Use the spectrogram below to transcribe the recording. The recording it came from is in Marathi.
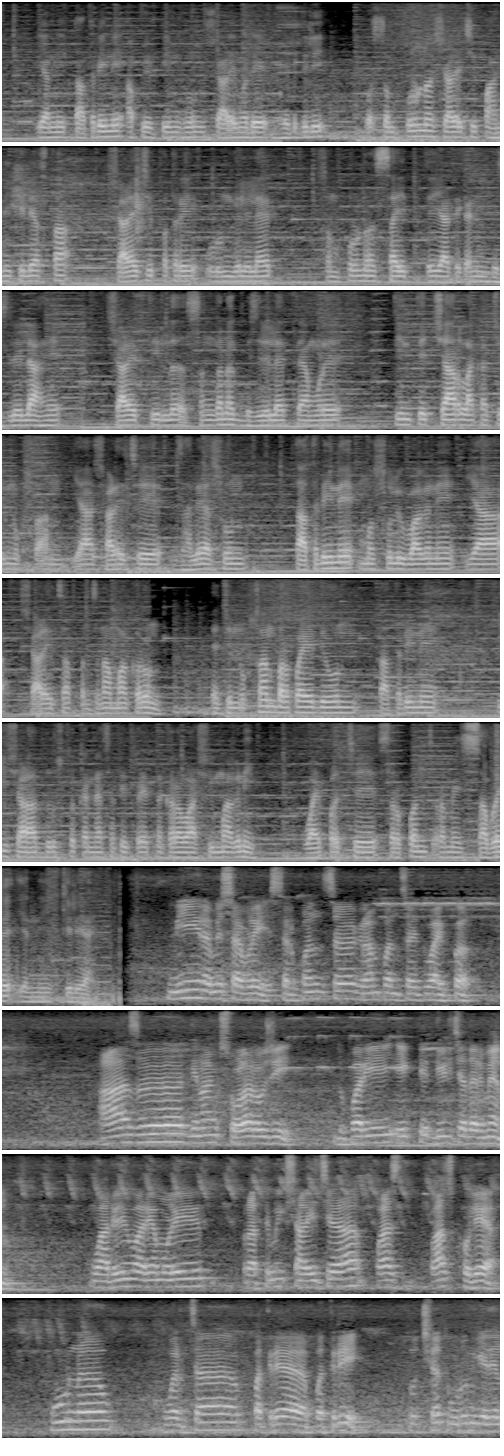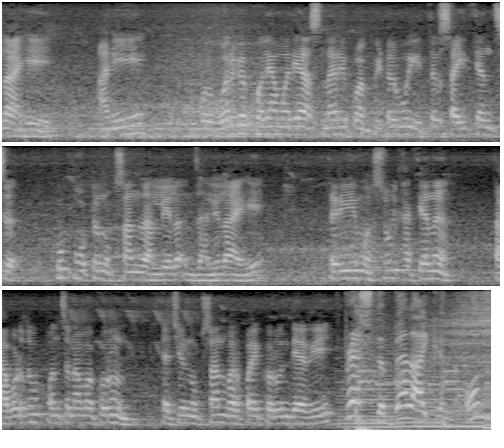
यांनी तातडीने आपली टीम घेऊन शाळेमध्ये भेट दिली व संपूर्ण शाळेची पाहणी केली असता शाळेची पत्रे उडून गेलेले आहेत. संपूर्ण साहित्य या ठिकाणी भिजलेलं आहे. शाळेतील संगणक भिजलेले आहेत. त्यामुळे तीन ते चार लाखाचे नुकसान या शाळेचे झाले असून तातडीने महसूल विभागाने या शाळेचा पंचनामा करून त्याची नुकसान भरपाई देऊन तातडीने ही शाळा दुरुस्त करण्यासाठी प्रयत्न करावा अशी मागणी वायपळचे सरपंच रमेश साबळे यांनी केली आहे. मी रमेश साबळे सरपंच ग्रामपंचायत वायफळ आज दिनांक सोळा रोजी दुपारी एक ते दीडच्या दरम्यान वादळी वाऱ्यामुळे प्राथमिक शाळेच्या पाच पाच खोल्या पूर्ण वरच्या पत्र्या पत्रे तो छत उडून गेलेला आहे. आणि व- वर्गखोल्यामध्ये असणारे कॉम्प्युटर व इतर साहित्यांचं खूप मोठं नुकसान झालेलं झालेलं आहे. तरी महसूल खात्यानं ताबडतोब पंचनामा करून त्याची नुकसान भरपाई करून द्यावी. Press the bell icon on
